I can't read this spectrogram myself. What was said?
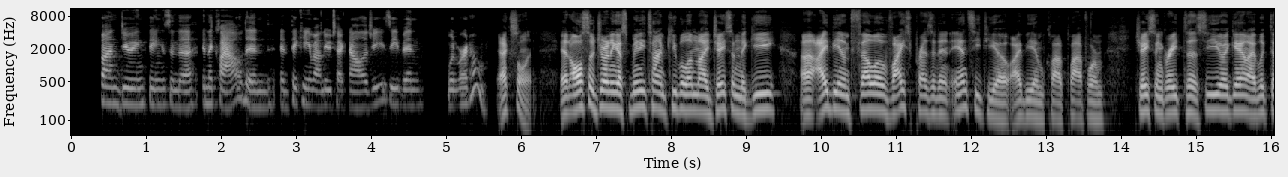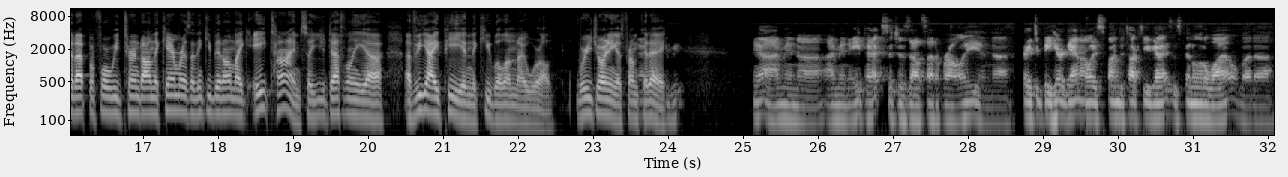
fun doing things in the in the cloud and and thinking about new technologies even when we're at home. Excellent. And also joining us many time CUBE alumni, Jason McGee, uh, IBM Fellow, Vice President and CTO, IBM Cloud Platform. Jason, great to see you again. I looked it up before we turned on the cameras. I think you've been on like eight times, so you're definitely uh, a VIP in the CUBE alumni world. Where are you joining us from today? Yeah, I'm in uh, I'm in Apex, which is outside of Raleigh, and uh, great to be here again. Always fun to talk to you guys. It's been a little while, but uh,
